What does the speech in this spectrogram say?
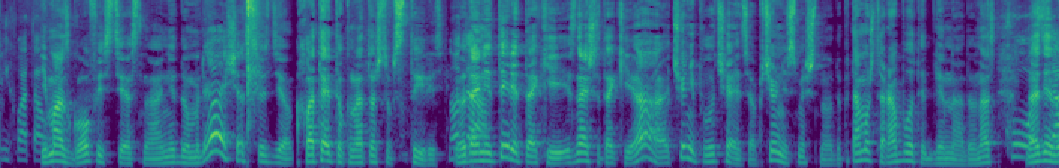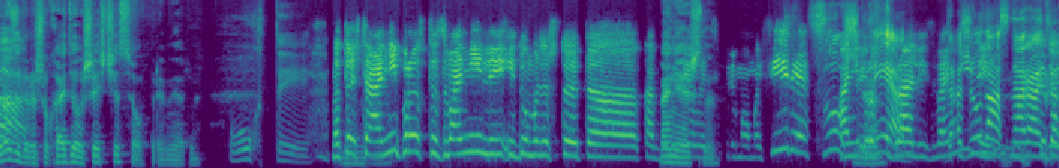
Не хватало. И мозгов, естественно. Они думали, а, сейчас все сделаем. Хватает только на то, чтобы стырить. Ну, и вот да. они тырят такие, и знаешь, и такие, а, а что не получается? А почему не смешно? Да потому что работать, блин, надо. У нас Кость, на один да. розыгрыш уходило 6 часов примерно. Ух ты! Ну, то есть mm. они просто звонили и думали, что это как бы Конечно. вы делаете в прямом эфире. Слушай, они просто брали и звонили. Даже у нас на радио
